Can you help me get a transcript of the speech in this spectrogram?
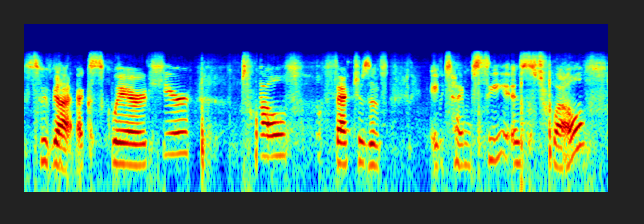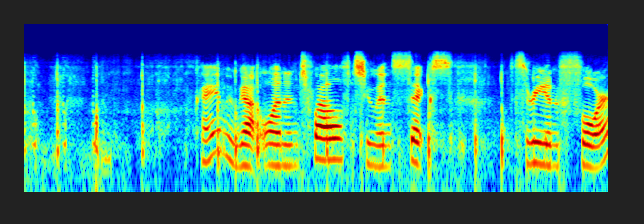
So we've got x squared here, 12. Factors of a times c is 12. Okay, we've got 1 and 12, 2 and 6, 3 and 4.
